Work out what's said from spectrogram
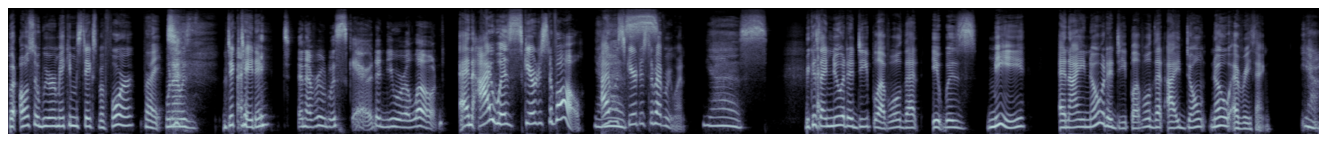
But also, we were making mistakes before right when I was dictating. Right. and everyone was scared and you were alone. And I was scaredest of all. I was scaredest of everyone. Yes. because I knew at a deep level that it was me. And I know at a deep level that I don't know everything. Yeah.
